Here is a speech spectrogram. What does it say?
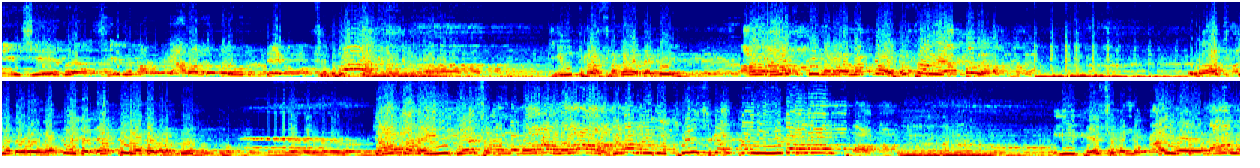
ದೇಶೀಯದ ಸೇವೆ ಮಾಡಲು ಯಾರಾದರೂ ಬರುವುದುಂಟೇನೋ? ಇಂಥ ಸಮಯದಲ್ಲಿ ಆ ರಾಜಕೀಯದವರ ಮಕ್ಕಳ ಹೆಸರು ಎತ್ತಬೇಡ ರಾಜಕೀಯದವರ ಮಕ್ಕಳಿಗೆ ಗೊತ್ತಿರೋದು ಒಂದೇ ಒಂದು ಯಾವಾಗ ಈ ದೇಶವನ್ನು ಮಾಡೋಣ ಹಣವೈದು ಸ್ವೀಸ್ ಬ್ಯಾಂಕ್ನಲ್ಲಿ ಇಡೋಣ ಅಂತ. ಈ ದೇಶವನ್ನು ಕಾಯುವರೆ ನಾನು,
